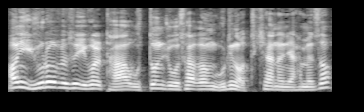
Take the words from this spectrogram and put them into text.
아니 유럽에서 이걸 다 웃돈 주고 사가면 우리는 어떻게 하느냐 하면서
